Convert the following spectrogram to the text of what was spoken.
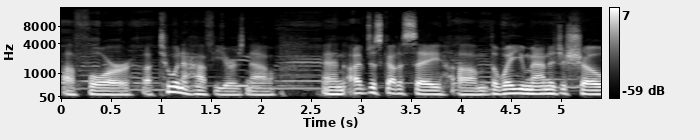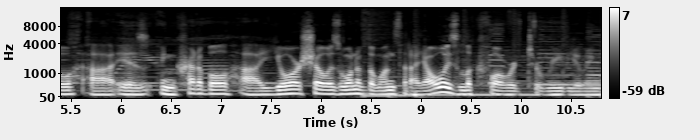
uh, for uh, two and a half years now. And I've just got to say, um, the way you manage a show uh, is incredible. Uh, your show is one of the ones that I always look forward to reviewing.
